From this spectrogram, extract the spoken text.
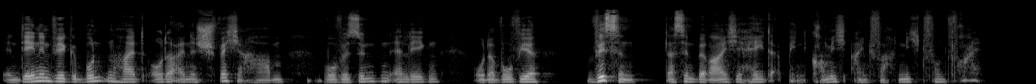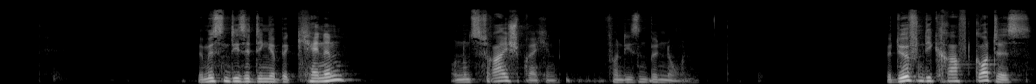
in denen wir Gebundenheit oder eine Schwäche haben, wo wir Sünden erlegen oder wo wir wissen, das sind Bereiche, hey, da komme ich einfach nicht von frei. Wir müssen diese Dinge bekennen und uns freisprechen von diesen Bindungen. Wir dürfen die Kraft Gottes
